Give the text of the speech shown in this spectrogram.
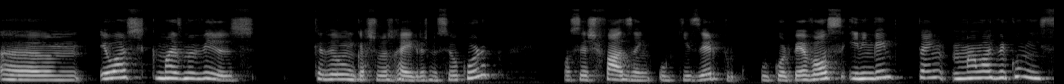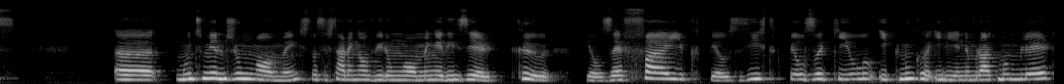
Um, eu acho que, mais uma vez, cada um com as suas regras no seu corpo. Vocês fazem o que quiser porque o corpo é vosso e ninguém tem nada a ver com isso. Uh, muito menos um homem, se vocês estarem a ouvir um homem a dizer que pelos é feio, que pelos isto, que pelos aquilo e que nunca iria namorar com uma mulher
